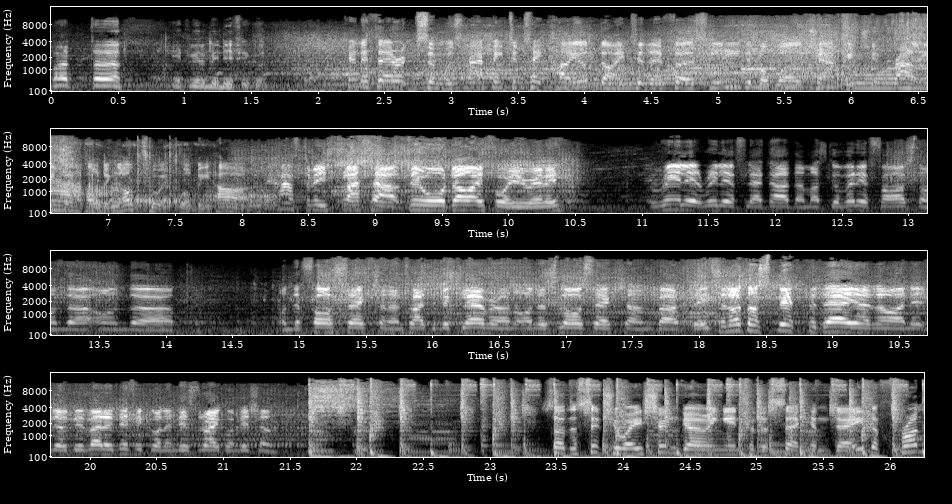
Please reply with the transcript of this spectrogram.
But uh, it will be difficult. Kenneth Eriksson was happy to take Hyundai to their first lead of a World Championship rally, but holding on to it will be hard. It has to be flat out, do or die for you, really. Really, really flat out. I must go very fast on the on the on the fast section and try to be clever on, on the slow section. But it's a lot of speed today, you know, and it will be very difficult in this dry condition. So the situation going into the second day, the front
